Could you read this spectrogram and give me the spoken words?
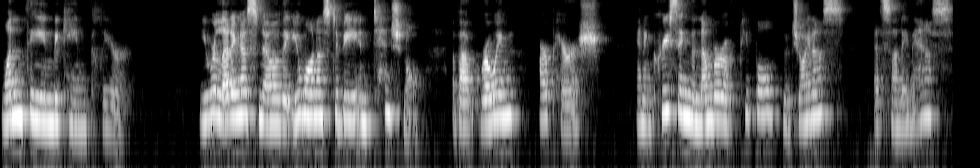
one theme became clear. You were letting us know that you want us to be intentional about growing our parish and increasing the number of people who join us at Sunday Mass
